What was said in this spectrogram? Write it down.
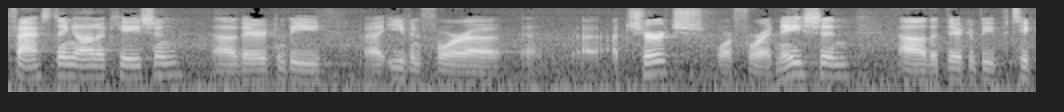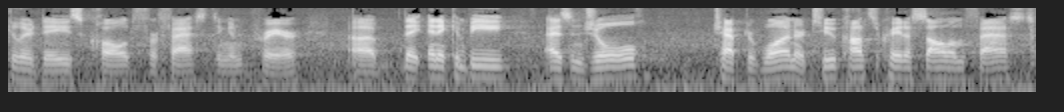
fasting on occasion, uh, there can be uh, even for a, a, a, church or for a nation, uh, that there can be particular days called for fasting and prayer. Uh, they, and it can be as in Joel chapter 1 or 2, consecrate a solemn fast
